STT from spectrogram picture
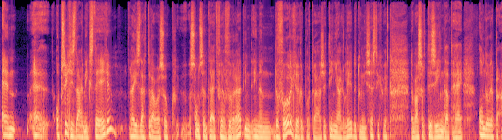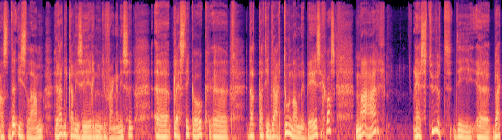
En eh, op zich is daar niks tegen. Hij is daar trouwens ook soms een tijd ver vooruit. In, in een, de vorige reportage, tien jaar geleden, toen hij 60 werd, daar was er te zien dat hij onderwerpen als de islam, radicalisering in gevangenissen, eh, plastic ook, eh, dat, dat hij daar toen al mee bezig was. Maar hij stuurt die eh, Black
